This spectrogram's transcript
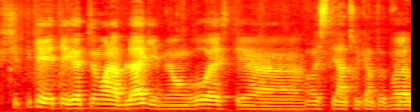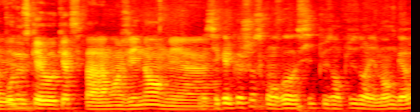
je sais plus quelle était exactement la blague, mais en gros, ouais, c'était un. Ouais, c'était un truc un peu plus. Voilà, pour nous Skywalker, c'est pas vraiment gênant, mais. euh, Mais c'est quelque chose qu'on voit aussi de plus en plus dans les mangas.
